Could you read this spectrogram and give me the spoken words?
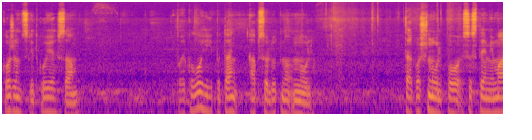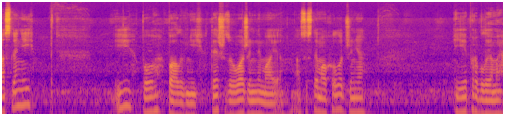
кожен слідкує сам. По екології питань абсолютно нуль. Також нуль по системі масляній і по паливній. Теж зауважень немає. А система охолодження є проблеми.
